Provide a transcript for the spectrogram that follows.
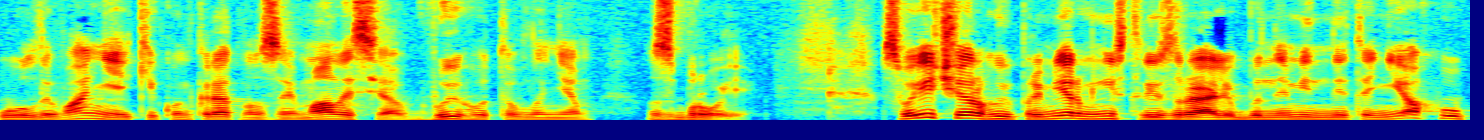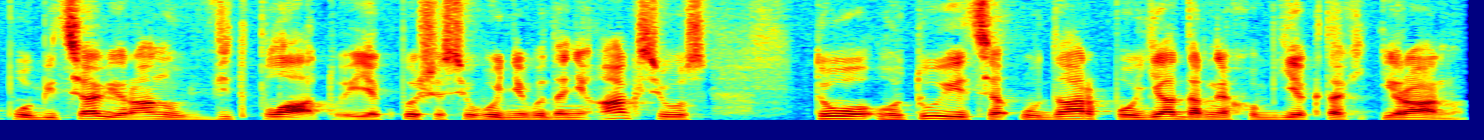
у Ливані, які конкретно займалися виготовленням зброї. В Своєю чергою, прем'єр-міністр Ізраїлю Бенемін Нетаньяху пообіцяв Ірану відплату. І як пише сьогодні видання Axios, то готується удар по ядерних об'єктах Ірану.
